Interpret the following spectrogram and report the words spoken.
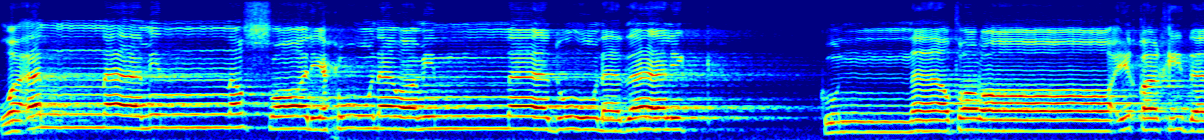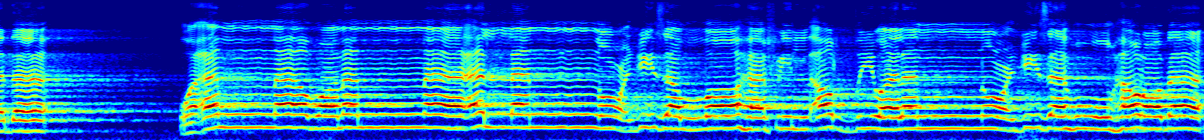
وانا منا الصالحون ومنا دون ذلك كنا طرائق خددا وانا ظننا ان لن نعجز الله في الأرض ولن نعجزه هربا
